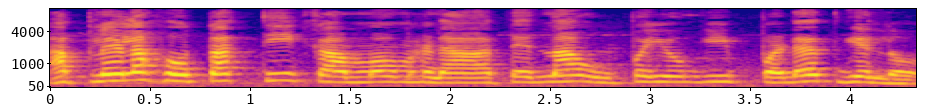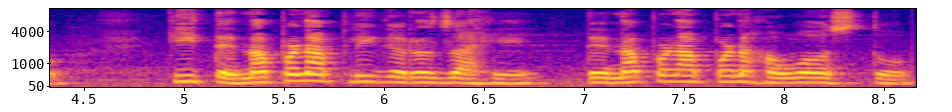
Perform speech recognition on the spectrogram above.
आपल्याला होतात ती कामं म्हणा त्यांना उपयोगी पडत गेलो की त्यांना पण आपली गरज आहे त्यांना पण आपण हवं असतो.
